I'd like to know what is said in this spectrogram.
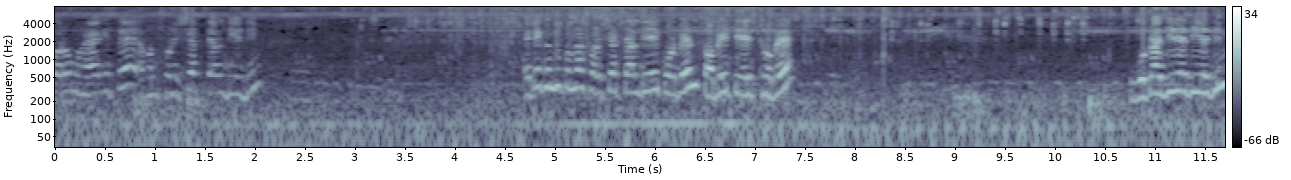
গরম হয়ে গেছে, এখন সরিষার তেল দিয়ে দিন এটা কিন্তু তোমরা সরিষার তেল দিয়েই করবেন, তবেই টেস্ট হবে। গোটা জিরে দিয়ে দিন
